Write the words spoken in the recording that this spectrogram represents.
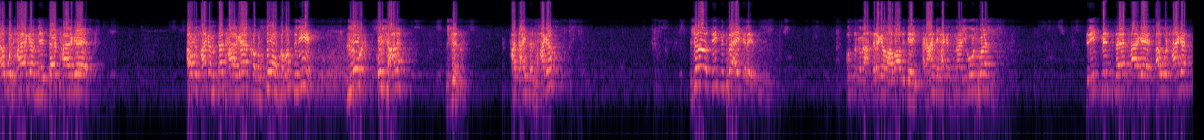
أول حاجة من الثلاث حاجات. أول حاجة من الثلاث حاجات خلصتهم. خلصت مين؟ local. خش على جنرال. حد عايز يسأل حاجة؟ general treatment بقى أي كلام. بصوا يا جماعة نراجع مع بعض تاني. أنا عندي حاجة اسمها usual treatment ثلاث حاجات. أول حاجة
